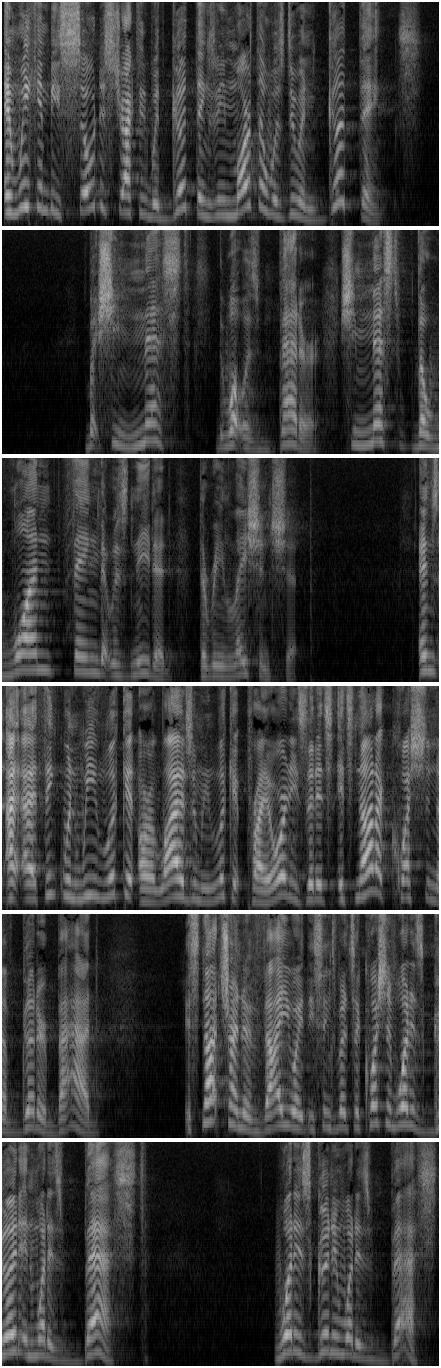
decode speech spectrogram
And we can be so distracted with good things. I mean, Martha was doing good things, but she missed what was better. She missed the one thing that was needed the relationship. And I, I, think when we look at our lives and we look at priorities, that it's, it's not a question of good or bad. It's not trying to evaluate these things, but it's a question of what is good and what is best. What is good and what is best.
